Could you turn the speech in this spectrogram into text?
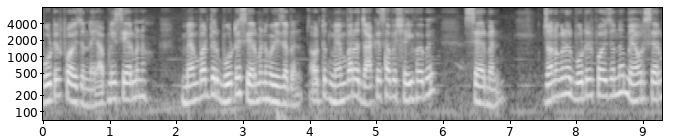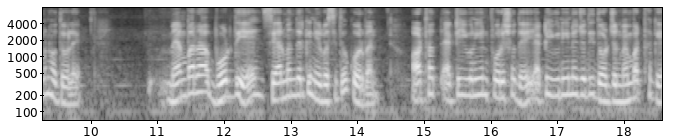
ভোটের প্রয়োজন নেই। আপনি চেয়ারম্যান মেম্বারদের ভোটে চেয়ারম্যান হয়ে যাবেন। অর্থাৎ মেম্বাররা যাকে চাবে সেই হবে চেয়ারম্যান জনগণের ভোটের প্রয়োজন না মেয়র চেয়ারম্যান হতে হলে। মেম্বাররা ভোট দিয়ে চেয়ারম্যানদেরকে নির্বাচিত করবেন। অর্থাৎ একটি ইউনিয়ন পরিষদে, একটি ইউনিয়নে যদি দশজন মেম্বার থাকে,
